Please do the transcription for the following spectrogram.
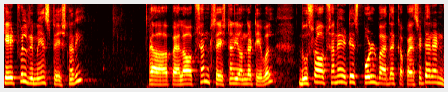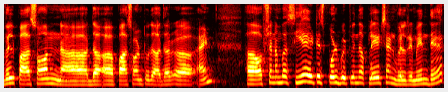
कि it will remain stationary. Uh, पहला option stationary on the table दूसरा ऑप्शन है it is pulled by the capacitor and will pass on the pass on to the other end option number C है it is pulled between the plates and will remain there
